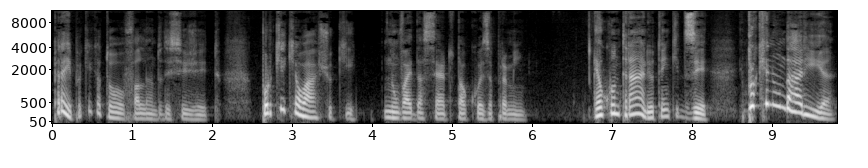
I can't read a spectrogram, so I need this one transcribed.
Peraí, por que, que eu estou falando desse jeito? Por que, que eu acho que não vai dar certo tal coisa para mim? É o contrário, eu tenho que dizer: por que não daria?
